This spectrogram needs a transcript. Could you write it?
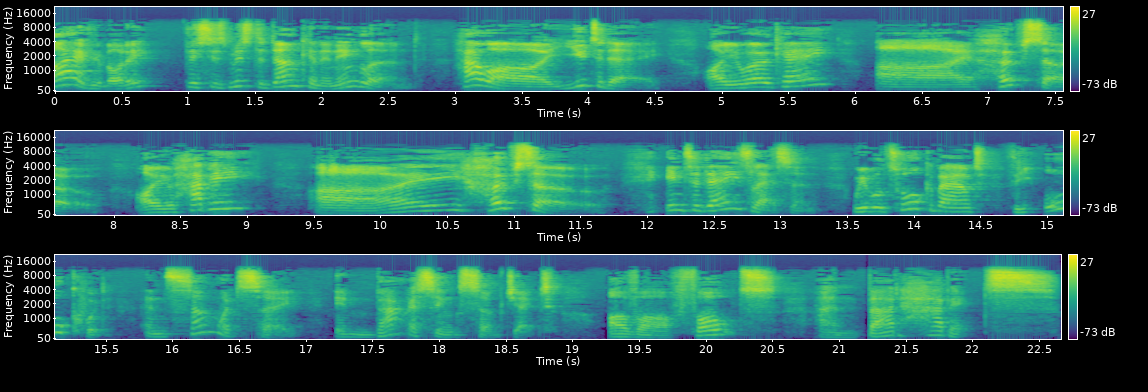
Hi everybody, this is Mr. Duncan in England. How are you today? Are you okay? I hope so. Are you happy? I hope so. In today's lesson, we will talk about the awkward and some would say embarrassing subject of our faults and bad habits.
